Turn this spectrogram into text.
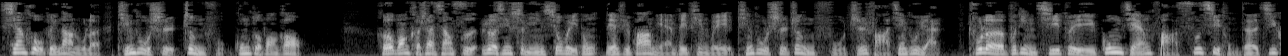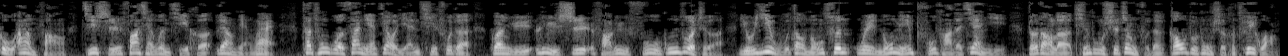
先后被纳入了平度市政府工作报告。和王可善相似，热心市民修卫东连续八年被聘为平度市政府执法监督员。除了不定期对公检法司系统的机构暗访，及时发现问题和亮点外，他通过三年调研提出的关于律师、法律服务工作者有义务到农村为农民普法的建议，得到了平度市政府的高度重视和推广。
